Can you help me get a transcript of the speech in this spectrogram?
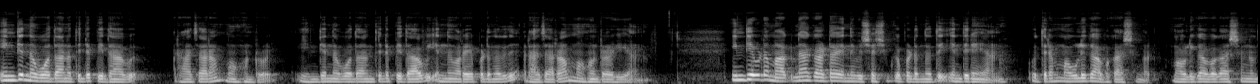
ഇന്ത്യൻ നവോത്ഥാനത്തിന്റെ പിതാവ് രാജാറാം മോഹൻ റോയ്. ഇന്ത്യൻ നവോത്ഥാനത്തിന്റെ പിതാവ് എന്ന് പറയപ്പെടുന്നത് രാജാറാം മോഹൻ റോയിയാണ്. ഇന്ത്യയുടെ മാഗ്നാകാട്ട എന്ന് വിശേഷിപ്പിക്കപ്പെടുന്നത് എന്തിനെയാണ്? ഉത്തരം മൗലിക അവകാശങ്ങൾ മൗലിക അവകാശങ്ങൾ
